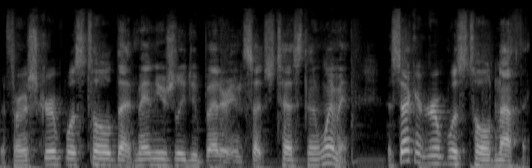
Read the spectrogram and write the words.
The first group was told that men usually do better in such tests than women. The second group was told nothing.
